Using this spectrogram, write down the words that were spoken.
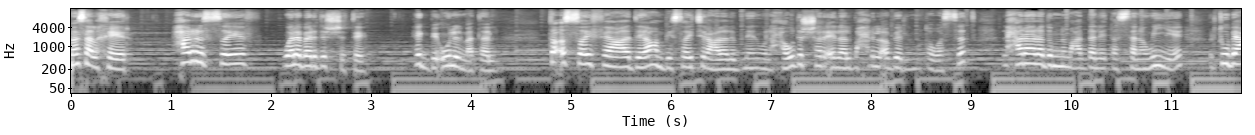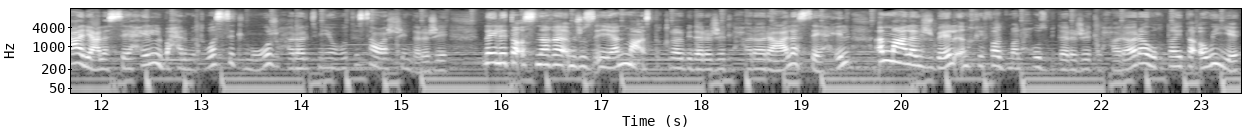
مساء الخير. حر الصيف ولا برد الشتاء؟ هيك بيقول المثل. طقس صيفي عادي عم بيسيطر على لبنان والحوض الشرقي للبحر الأبيض المتوسط، الحرارة ضمن معدلاتها السنوية، رطوبة عالية على الساحل، البحر متوسط الموج، حرارة 129 درجة، ليلة طقس نغائم جزئيا مع استقرار بدرجات الحرارة على الساحل، أما على الجبال انخفاض ملحوظ بدرجات الحرارة وغطيطه قوية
